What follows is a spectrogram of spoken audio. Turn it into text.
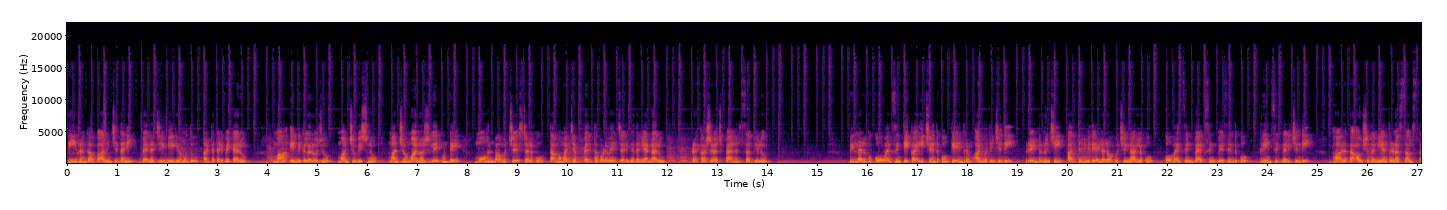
తీవ్రంగా బాధించిందని బెనర్జీ మీడియా ముందు కంటతడి పెట్టారు. మా ఎన్నికల రోజు మంచు విష్ణు మంచు మనోజ్ లేకుంటే మోహన్ బాబు చేష్టలకు తమ మధ్య పెద్ద గొడవే జరిగదని అన్నారు ప్రకాష్ రాజ్ ప్యానెల్ సభ్యులు. పిల్లలకు కోవాక్సిన్ టీకా ఇచ్చేందుకు కేంద్రం అనుమతించింది. రెండు నుంచి పద్దెనిమిదేళ్ళలోపు చిన్నారులకు కోవాక్సిన్ వ్యాక్సిన్ వేసేందుకు గ్రీన్ సిగ్నల్ ఇచ్చింది. భారత ఔషధ నియంత్రణ సంస్థ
